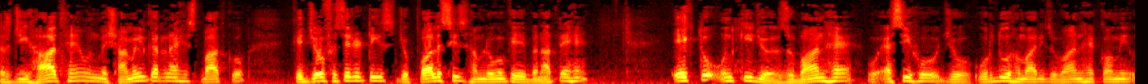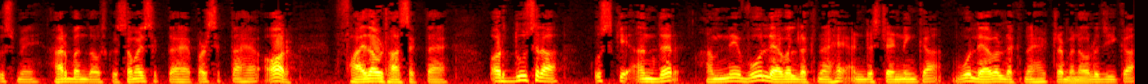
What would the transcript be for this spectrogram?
ترجیحات ہیں، ان میں شامل کرنا ہے اس بات کو۔ کہ جو فیسلٹیز جو پالیسیز ہم لوگوں کے بناتے ہیں، ایک تو ان کی جو زبان ہے وہ ایسی ہو جو اردو ہماری زبان ہے قومی، اس میں ہر بندہ اس کو سمجھ سکتا ہے، پڑھ سکتا ہے اور فائدہ اٹھا سکتا ہے۔ اور دوسرا، اس کے اندر ہم نے وہ لیول رکھنا ہے انڈرسٹینڈنگ کا، وہ لیول رکھنا ہے ٹرمینالوجی کا،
